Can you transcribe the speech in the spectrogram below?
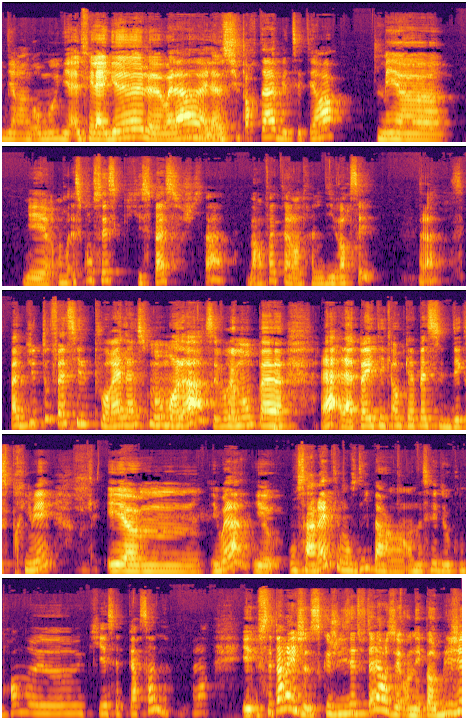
dire un gros mot elle fait la gueule voilà elle est insupportable etc mais mais est-ce qu'on sait ce qui se passe? Je sais pas. Bah en fait elle est en train de divorcer voilà, c'est pas du tout facile pour elle à ce moment-là. C'est vraiment pas. elle n'a pas été en capacité d'exprimer. Et, euh, et, voilà, et on s'arrête et on se dit, ben, on essaye de comprendre euh, qui est cette personne. Voilà. Et c'est pareil, ce que je disais tout à l'heure, on n'est pas obligé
